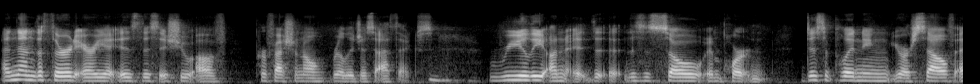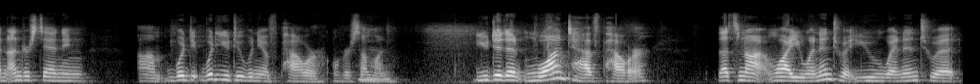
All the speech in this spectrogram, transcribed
And then the third area is this issue of professional religious ethics. Mm. Really, un- this is so important. Disciplining yourself and understanding um, what, do, what do you do when you have power over someone? You didn't want to have power. That's not why you went into it. You went into it,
